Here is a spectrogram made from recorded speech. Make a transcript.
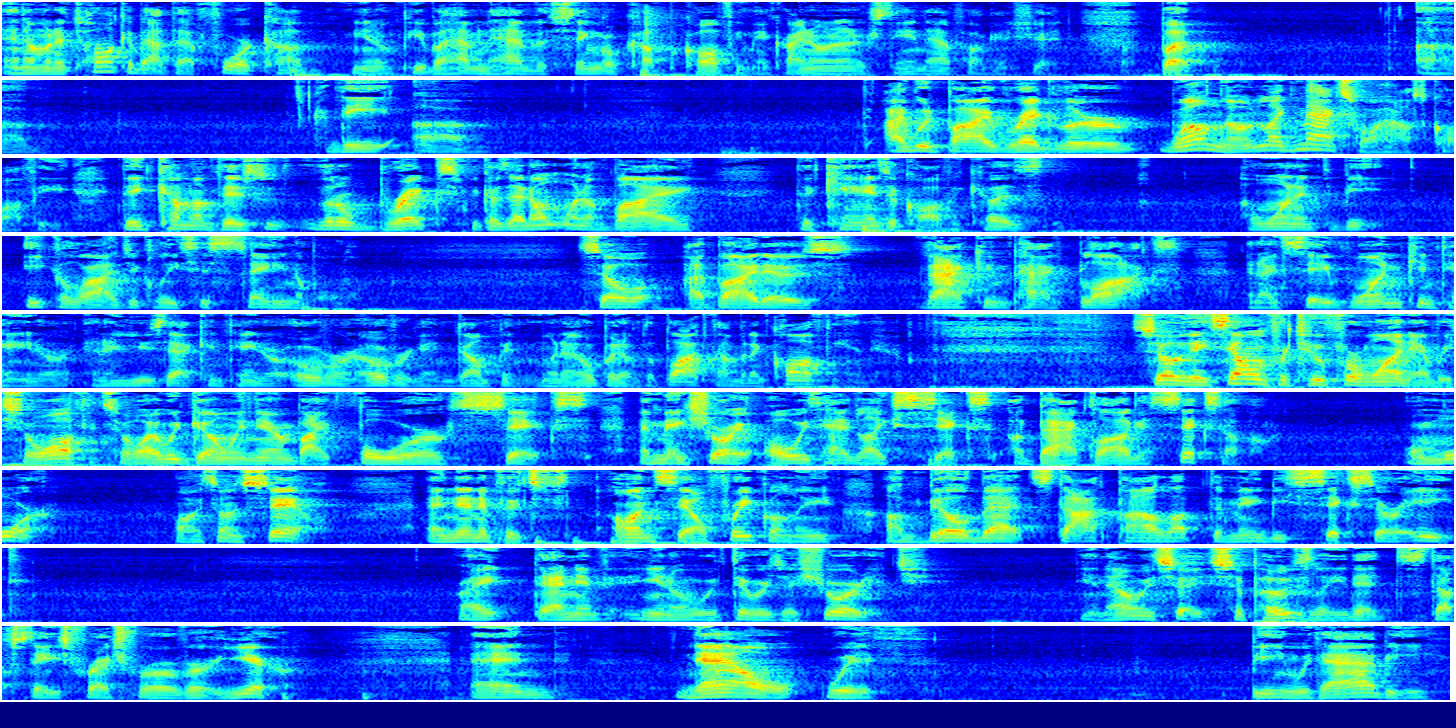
and I'm going to talk about that four cup, you know, people having to have a single cup coffee maker. I don't understand that fucking shit. But um, the um, I would buy regular, well known, like Maxwell House coffee. They'd come up these little bricks because I don't want to buy the cans of coffee because I want it to be ecologically sustainable. So I buy those vacuum packed blocks and I'd save one container and I use that container over and over again, dumping when I open up the block, dumping a coffee in there. So they sell them for two for one every so often. So I would go in there and buy four, six, and make sure I always had like six, a backlog of six of them or more while it's on sale. And then if it's on sale frequently, I'll build that stockpile up to maybe six or eight. Right? Then if you know if there was a shortage, you know, it's supposedly that stuff stays fresh for over a year. And now with being with Abby,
